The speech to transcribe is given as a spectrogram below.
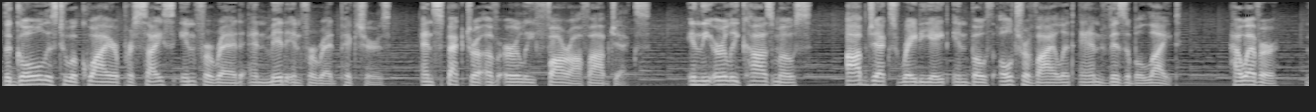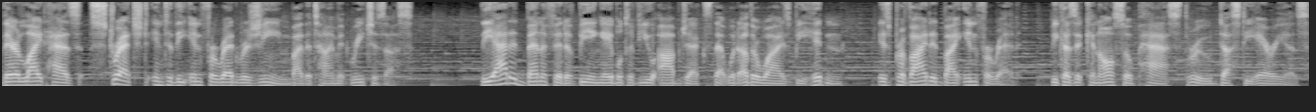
The goal is to acquire precise infrared and mid-infrared pictures and spectra of early far-off objects. In the early cosmos, Objects radiate in both ultraviolet and visible light. However, their light has stretched into the infrared regime by the time it reaches us. The added benefit of being able to view objects that would otherwise be hidden is provided by infrared because it can also pass through dusty areas.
